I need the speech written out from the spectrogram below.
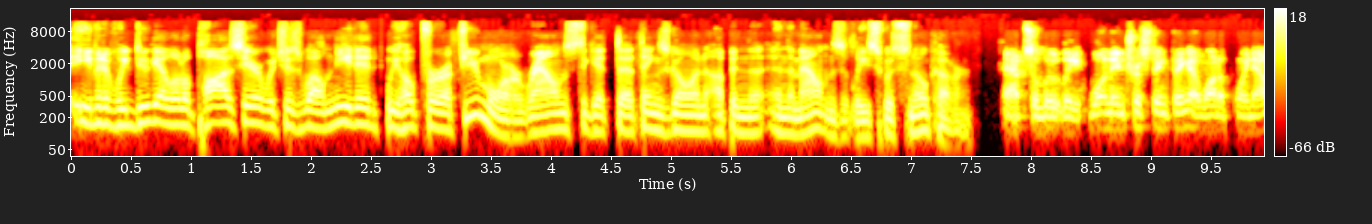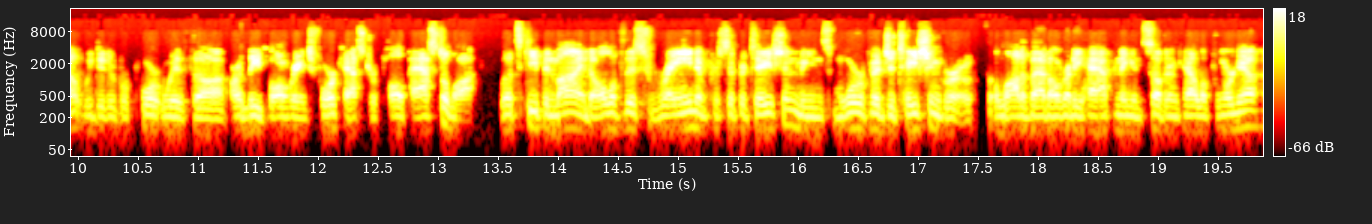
even if we do get a little pause here, which is well needed, we hope for a few more rounds to get uh, things going up in the in the mountains at least with snow cover. Absolutely. One interesting thing I want to point out we did a report with uh, our lead long range forecaster, Paul Pastelok. Let's keep in mind all of this rain and precipitation means more vegetation growth. A lot of that already happening in Southern California.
